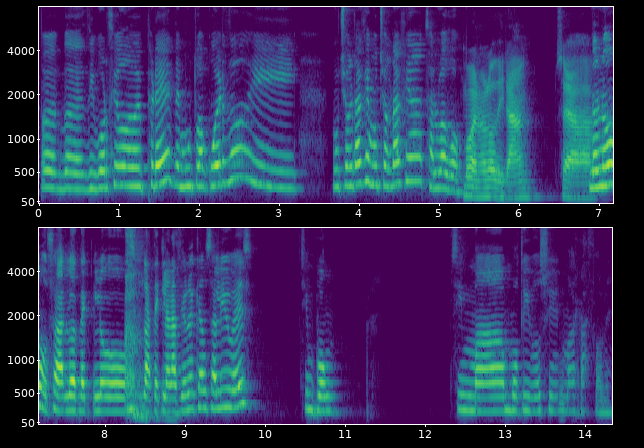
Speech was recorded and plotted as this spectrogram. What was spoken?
pues, divorcio express de mutuo acuerdo y muchas gracias, muchas gracias, hasta luego. Bueno, lo dirán. O sea. No, no, o sea, los de- los- las declaraciones que han salido es chimpón. Sin más motivos, sin más razones.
